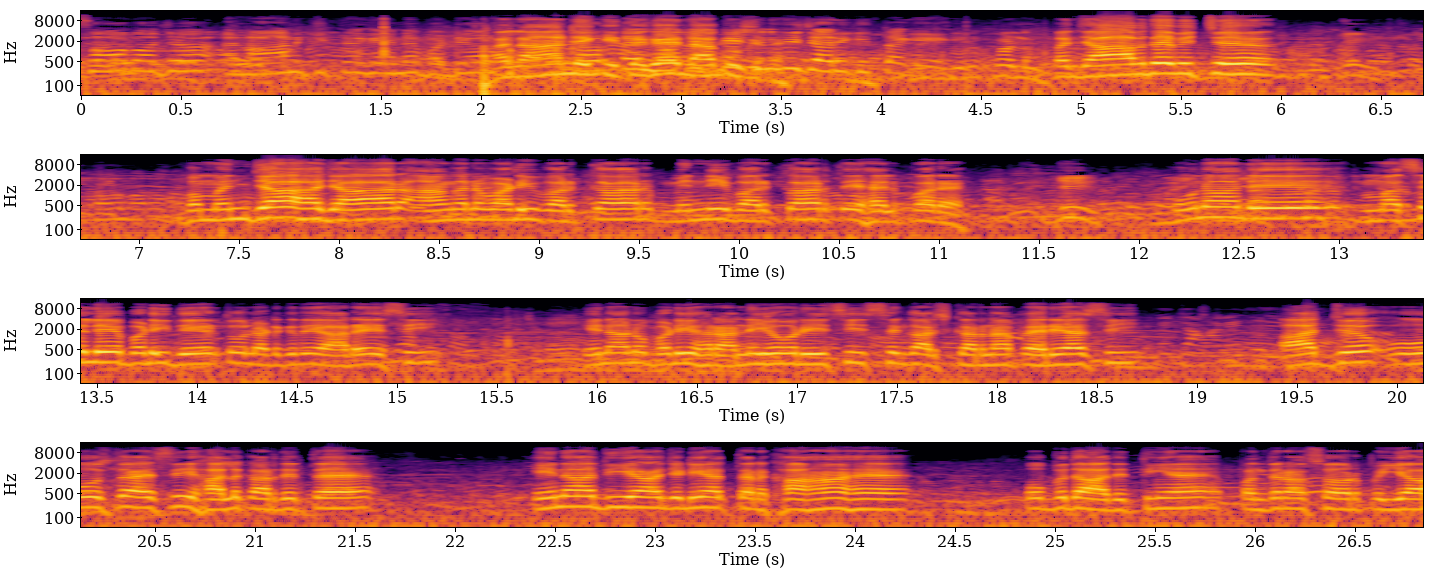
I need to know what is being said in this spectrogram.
ਸਾਹਿਬ ਅੱਜ ਐਲਾਨ ਕੀਤੇ ਗਏ ਨੇ ਵੱਡੇ ਔਰ ਐਲਾਨ ਨਹੀਂ ਕੀਤੇ ਗਏ, ਲਾਗੂ ਕੀਤੇ। ਵੀ ਜਾਰੀ ਕੀਤਾ ਗਿਆ ਪੰਜਾਬ ਦੇ ਵਿੱਚ 52000 ਆਂਗਨਵਾੜੀ ਵਰਕਰ ਮਿੰਨੀ ਵਰਕਰ ਤੇ ਹੈਲਪਰ ਹੈ। ਜੀ। ਉਹਨਾਂ ਦੇ ਮਸਲੇ ਬੜੀ ਦੇਰ ਤੋਂ ਲਟਕਦੇ ਆ ਰਹੇ ਸੀ। ਇਹਨਾਂ ਨੂੰ ਬੜੀ ਹੈਰਾਨੀ ਹੋ ਰਹੀ ਸੀ ਸੰਘਰਸ਼ ਕਰਨਾ ਪੈ ਰਿਹਾ ਸੀ। ਅੱਜ ਉਸ ਦਾ ਅਸੀਂ ਹੱਲ ਕਰ ਦਿੱਤਾ ਹੈ। ਇਹਨਾਂ ਦੀਆਂ ਜਿਹੜੀਆਂ ਤਨਖਾਹਾਂ ਹੈ ਉਹ ਵਧਾ ਦਿੱਤੀਆਂ ਹੈ। 1500 ਰੁਪਇਆ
